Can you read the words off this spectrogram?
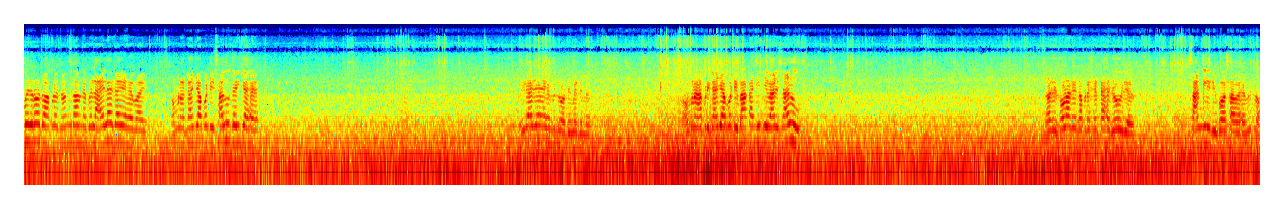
મિત્રો, તો આપણે નંદગાંવ ને પેલા આયલા જઈએ છે ભાઈ. હમણાં ગાજાપટ્ટી ચાલુ થઈ ગયા છે હમણાં આપણી ગાજાપટ્ટી બાકા ચીટી વાળી ચાલુ. ત્યાંથી થોડાક એક આપણે સેટા જોવું છે. સાંગલીની બસ આવે છે, મિત્રો.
